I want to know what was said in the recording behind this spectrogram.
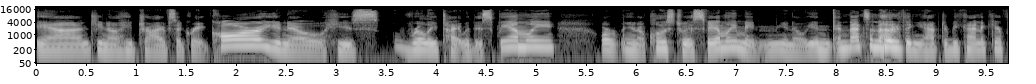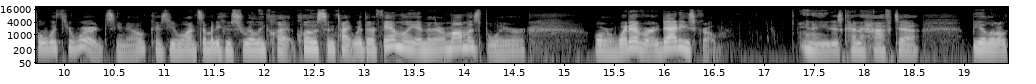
And, you know, he drives a great car, you know, he's really tight with his family or you know close to his family you know and, and that's another thing you have to be kind of careful with your words you know because you want somebody who's really cl- close and tight with their family and then they're mama's boy or or whatever a daddy's girl you know you just kind of have to be a little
